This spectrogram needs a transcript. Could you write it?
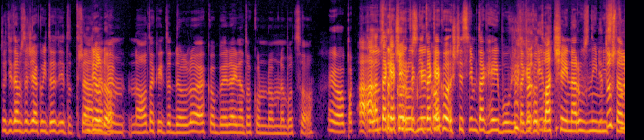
To ti tam strčí, jako to, je to třeba, Dildo. nevím, no, takový to dildo, jakoby, dají na to kondom, nebo co. Jo, pak A, a tak jako různě, tak jako ještě s ním tak hejbou, že tak jako tlačej na různý místa studený,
